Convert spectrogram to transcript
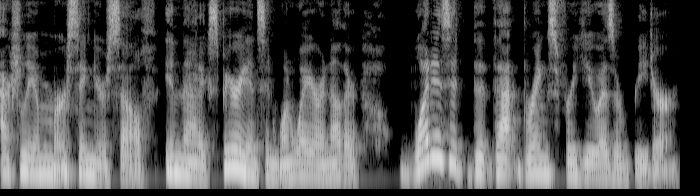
actually immersing yourself in that experience in one way or another. What is it that that brings for you as a reader?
